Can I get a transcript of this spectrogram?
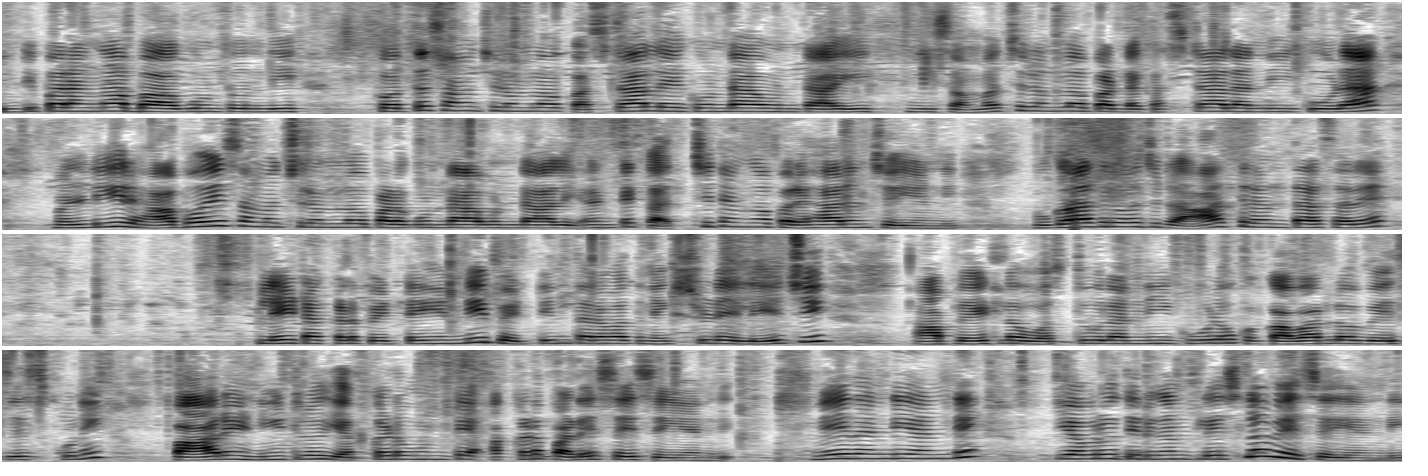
ఇంటి పరంగా బాగుంటుంది. కొత్త సంవత్సరంలో కష్టాలు లేకుండా ఉంటాయి. ఈ సంవత్సరంలో పడ్డ కష్టాలన్నీ కూడా మళ్ళీ రాబోయే సంవత్సరంలో పడకుండా ఉండాలి అంటే ఖచ్చితంగా పరిహారం చేయండి. ఉగాది రోజు రాత్రంతా సరే ప్లేట్ అక్కడ పెట్టేయండి. పెట్టిన తర్వాత నెక్స్ట్ డే లేచి ఆ ప్లేట్లో వస్తువులన్నీ కూడా ఒక కవర్లో వేసేసుకుని పారే నీటిలో ఎక్కడ ఉంటే అక్కడ పడేసేసేయండి. లేదండి అంటే ఎవరు తిరగని ప్లేస్లో వేసేయండి.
